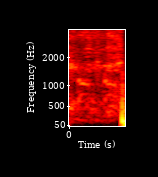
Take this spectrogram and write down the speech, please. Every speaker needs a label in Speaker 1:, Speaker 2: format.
Speaker 1: Show.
